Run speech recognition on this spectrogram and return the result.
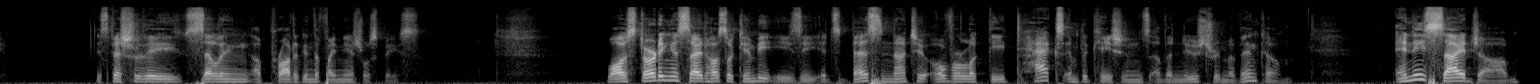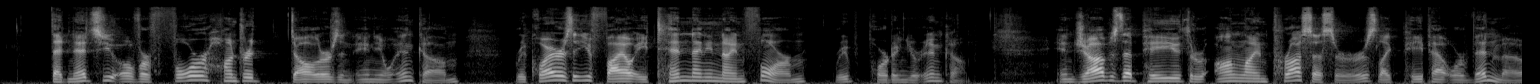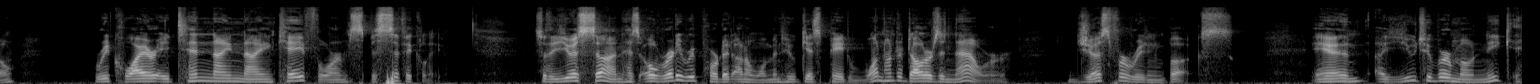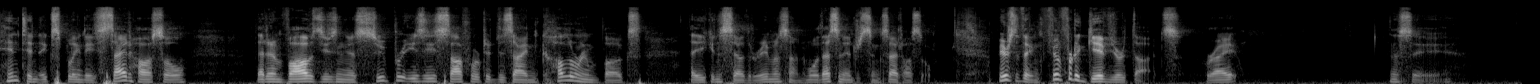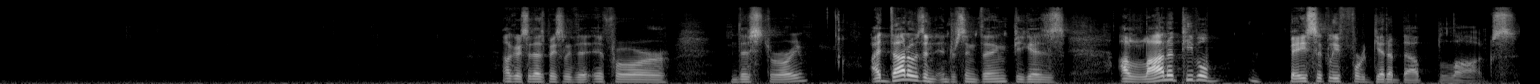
especially selling a product in the financial space. While starting a side hustle can be easy, it's best not to overlook the tax implications of a new stream of income. Any side job that nets you over $400 in annual income requires that you file a 1099 form reporting your income. And jobs that pay you through online processors like PayPal or Venmo require a 1099K form specifically. So the US Sun has already reported on a woman who gets paid $100 an hour just for reading books. And a YouTuber, Monique Hinton, explained a side hustle that involves using a super easy software to design coloring books that you can sell through Amazon. Well, that's an interesting side hustle. But here's the thing feel free to give your thoughts, right? Let's see. Okay, so that's basically the, it for this story. I thought it was an interesting thing because a lot of people basically forget about blogs.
